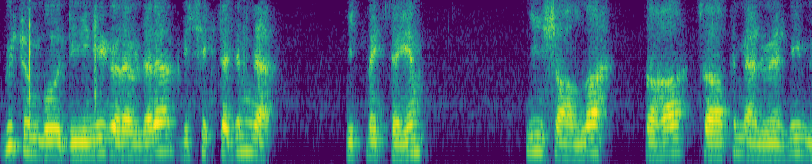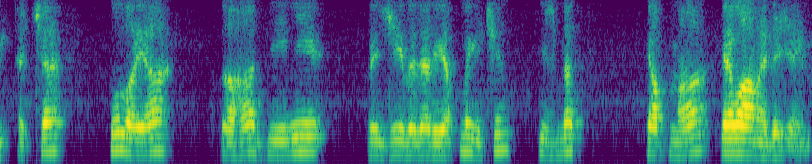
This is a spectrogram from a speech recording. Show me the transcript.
bütün bu dini görevlere bisikletimle gitmekteyim. İnşallah daha saatim el verdiği müddetçe Ula'ya daha dini vecibeler yapmak için hizmet yapmaya devam edeceğim.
